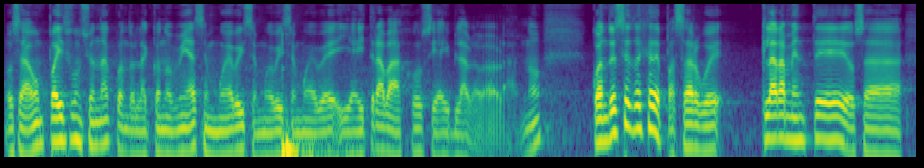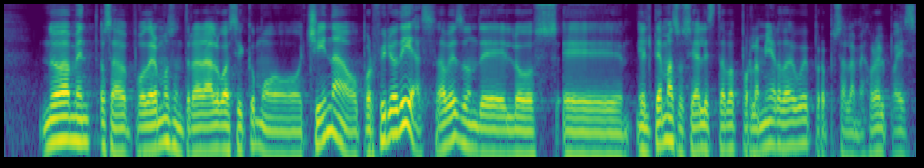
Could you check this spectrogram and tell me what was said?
O sea, un país funciona cuando la economía se mueve y se mueve y se mueve y hay trabajos y hay bla, bla, bla, bla, ¿no? Cuando eso deja de pasar, güey, claramente, o sea, nuevamente, o sea, podremos entrar a algo así como China o Porfirio Díaz, ¿sabes? Donde los, eh, el tema social estaba por la mierda, güey, pero pues a lo mejor el país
